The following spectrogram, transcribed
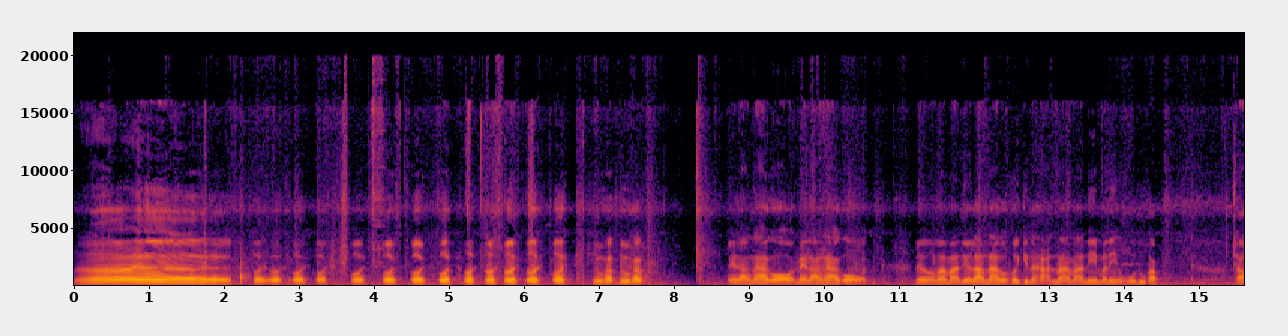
เอ้ยเอ้ยเอ้ยเอ้ยเอ้ยเอ้ยเอ้ยเอ้ยเอ้ยเอ้ยเอ้ยเอ้ยเอ้ยเอ้ยดูครับดูครับ แม่ล้างหน้าก่อน แม่ล้างหน้าก่อน เอามามาเดี๋ยวล้างหน้าก่อนค่อยกินอาหารมามานี่มานี่โอ้โหดูครับ เช้า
